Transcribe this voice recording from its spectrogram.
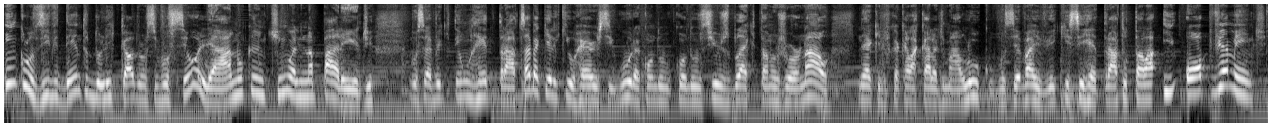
Inclusive, dentro do Lee Cauldron, se você olhar no cantinho ali na parede, você vai ver que tem um retrato. Sabe aquele que o Harry segura quando, quando o Sirius Black tá no jornal, né? Que ele fica aquela cara de maluco? Você vai ver que esse retrato tá lá. E, obviamente,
